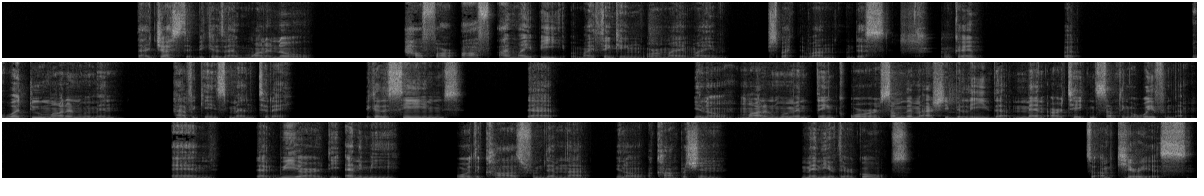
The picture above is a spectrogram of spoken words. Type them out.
digest it because I want to know how far off I might be with my thinking or my my perspective on, on this. Okay. But what do modern women have against men today? Because it seems that you know, modern women think, or some of them actually believe that men are taking something away from them and that we are the enemy or the cause from them not, you know, accomplishing many of their goals. So I'm curious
